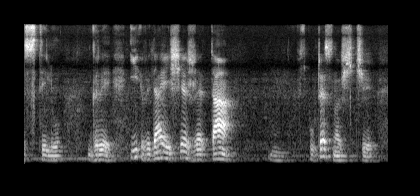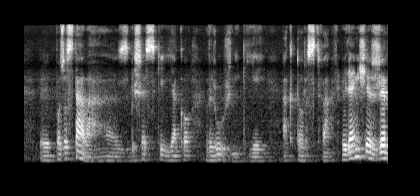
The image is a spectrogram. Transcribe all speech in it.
stylu gry. I wydaje się, że ta mm, współczesność pozostała z Byszewskiej jako wyróżnik jej aktorstwa. Wydaje mi się, że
